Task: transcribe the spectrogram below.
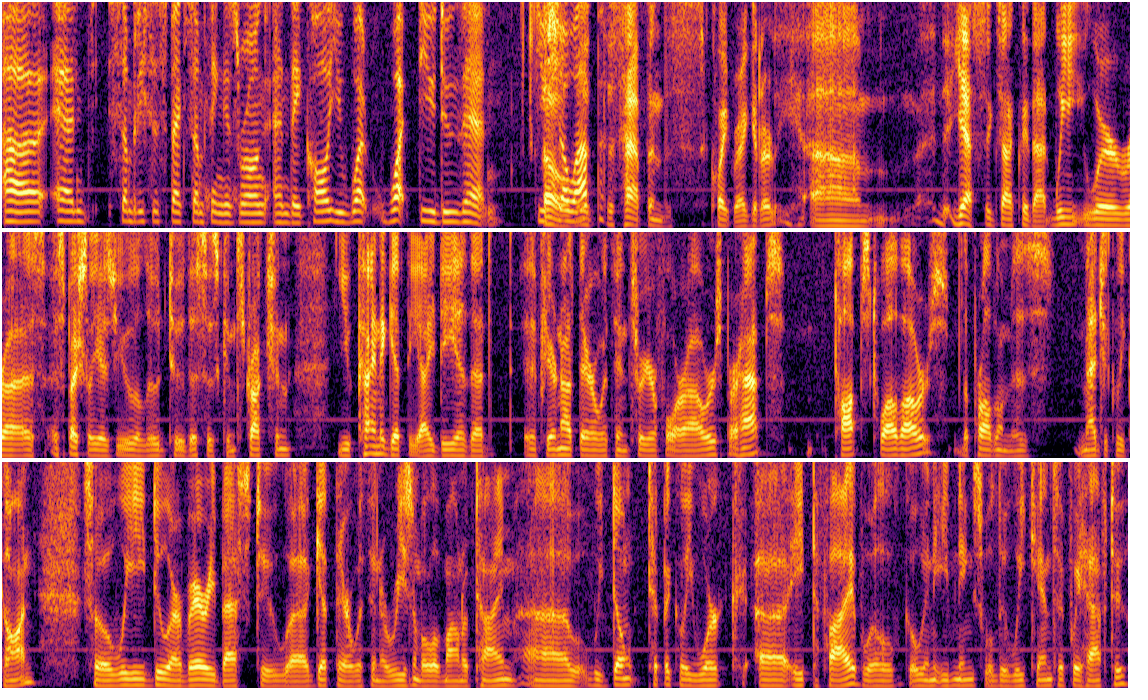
uh, and somebody suspects something is wrong, and they call you. What what do you do then? Do you oh, show up? This happens quite regularly. Um, yes, exactly that. We were, uh, especially as you allude to, this is construction. You kind of get the idea that if you're not there within three or four hours, perhaps, tops 12 hours, the problem is magically gone. So we do our very best to uh, get there within a reasonable amount of time. Uh, we don't typically work uh, 8 to 5. We'll go in evenings, we'll do weekends if we have to.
